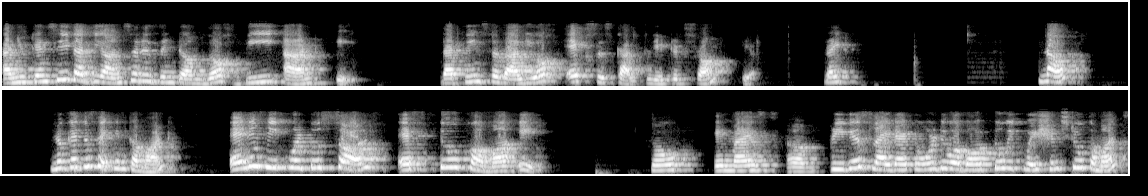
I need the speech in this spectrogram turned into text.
And you can see that the answer is in terms of b and a. That means the value of x is calculated from here, right? Now, look at the second command. n is equal to solve f2 comma a. So in my uh, previous slide, I told you about two equations, two commands.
